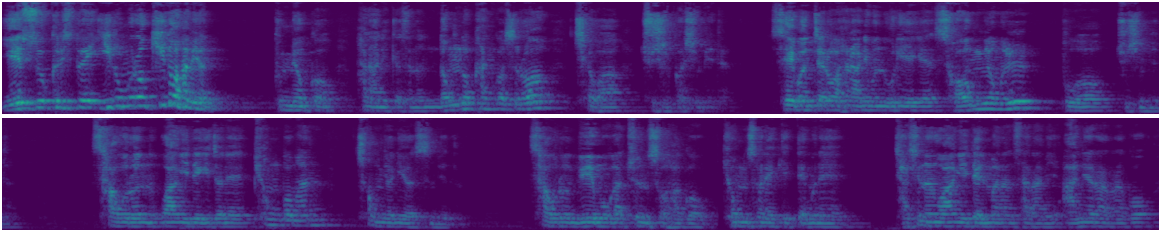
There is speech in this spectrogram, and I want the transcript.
예수 그리스도의 이름으로 기도하면 분명코 하나님께서는 넉넉한 것으로 채워 주실 것입니다. 세 번째로 하나님은 우리에게 성령을 부어 주십니다. 사울은 왕이 되기 전에 평범한 청년이었습니다. 사울은 외모가 준수하고 겸손했기 때문에 자신은 왕이 될 만한 사람이 아니라라고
